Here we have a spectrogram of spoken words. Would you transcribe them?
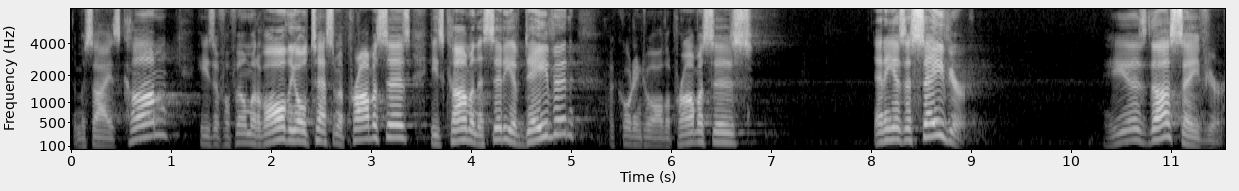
The Messiah has come. He's a fulfillment of all the Old Testament promises. He's come in the city of David, according to all the promises. And he is a Savior. He is the Savior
